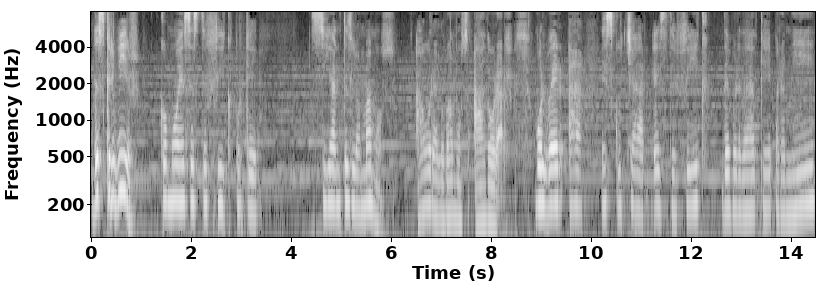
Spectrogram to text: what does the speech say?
describir cómo es este fic, porque si antes lo amamos, ahora lo vamos a adorar. Volver a escuchar este fic de verdad que para mí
